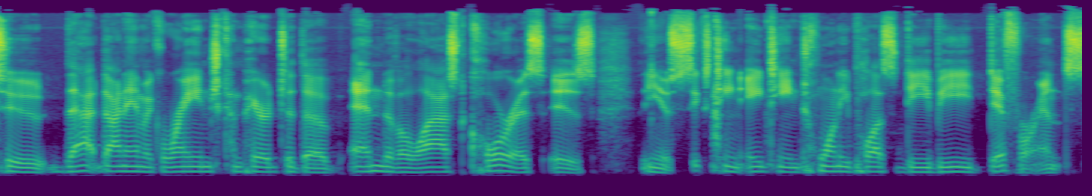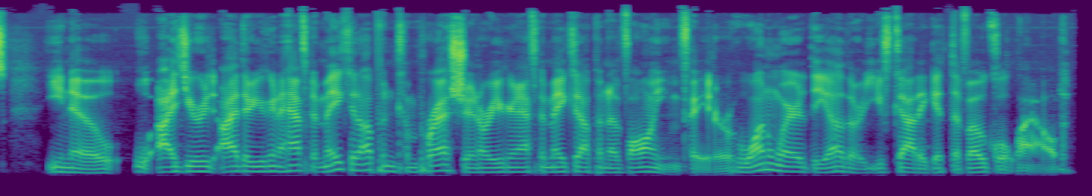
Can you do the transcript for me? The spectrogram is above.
to that dynamic range compared to the end of a last chorus is you know 16 18 20 plus db difference you know either, either you're going to have to make it up in compression or you're going to have to make it up in a volume fader one way or the other you've got to get the vocal loud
